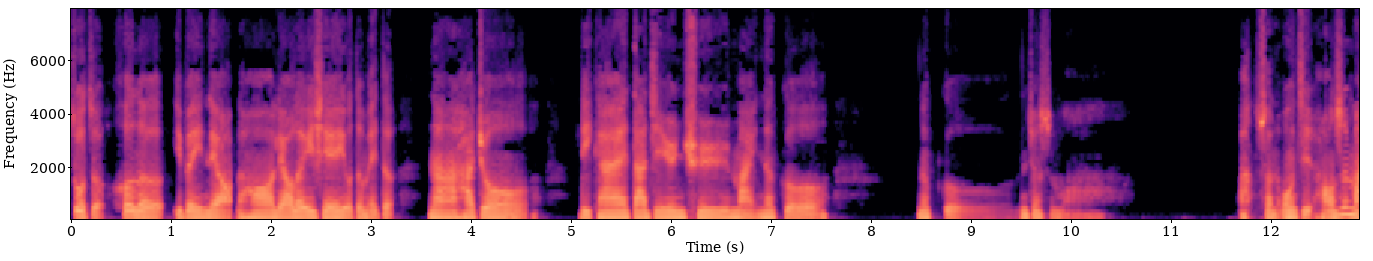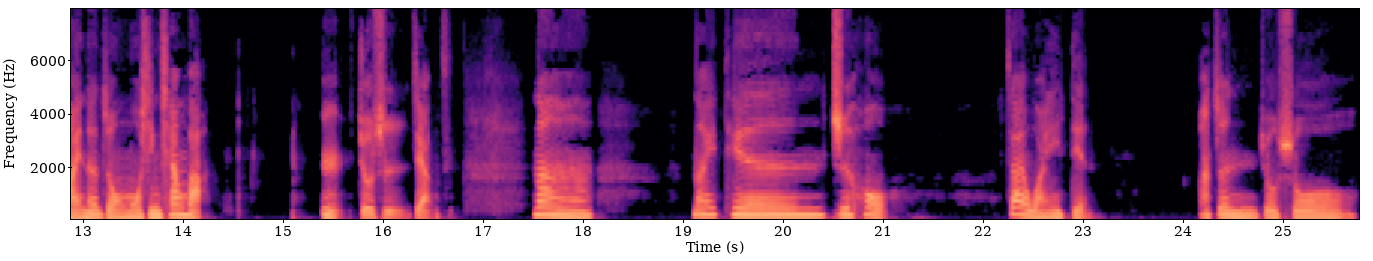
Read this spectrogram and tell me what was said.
坐着，喝了一杯饮料，然后聊了一些有的没的。那他就离开搭捷运去买那个那个那叫什么？啊，算了，忘记了，好像是买那种模型枪吧。嗯，就是这样子。那那一天之后，再晚一点，阿正就说：“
